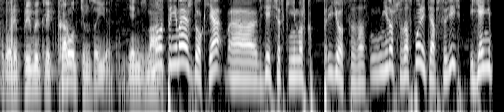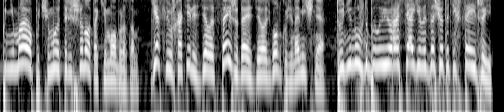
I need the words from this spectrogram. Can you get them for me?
которые привыкли к коротким заездам. Я не знаю. Ну вот понимаешь, док, я э, здесь все-таки немножко придется зас- не то что заспорить, а обсудить. Я не понимаю, почему это решено таким образом. Если уж хотели сделать стейджи, да, и сделать гонку динамичнее, то не нужно было ее растягивать за счет этих стейджей.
